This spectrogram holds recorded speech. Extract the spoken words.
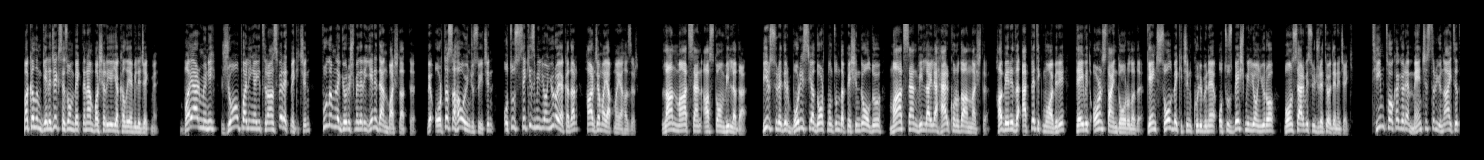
Bakalım gelecek sezon beklenen başarıyı yakalayabilecek mi? Bayern Münih, João Palinha'yı transfer etmek için Fulham'la görüşmeleri yeniden başlattı ve orta saha oyuncusu için 38 milyon euroya kadar harcama yapmaya hazır. Lan Maatsen Aston Villa'da. Bir süredir Borussia Dortmund'un da peşinde olduğu Maatsen Villa ile her konuda anlaştı. Haberi The Athletic muhabiri David Ornstein doğruladı. Genç sol bek için kulübüne 35 milyon euro bonservis ücreti ödenecek. Team Talk'a göre Manchester United,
